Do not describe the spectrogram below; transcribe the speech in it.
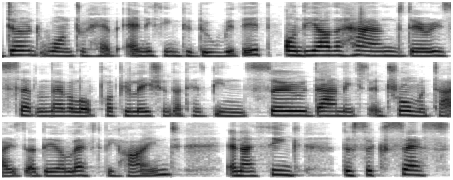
don't want to have anything to do with it. On the other hand, there is a certain level of population that has been so damaged and traumatized that they are left behind. And I think the success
